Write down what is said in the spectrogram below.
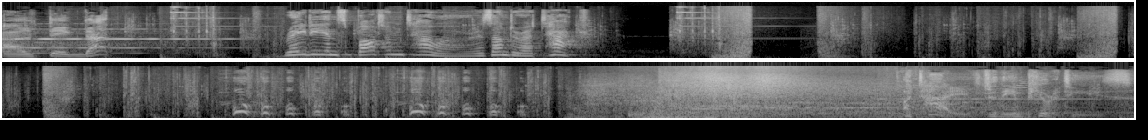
I'll take that. Radiant's bottom tower is under attack. A tithe to the impurities.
